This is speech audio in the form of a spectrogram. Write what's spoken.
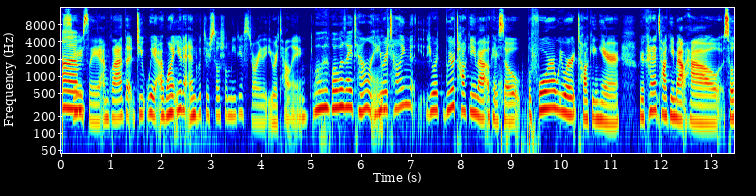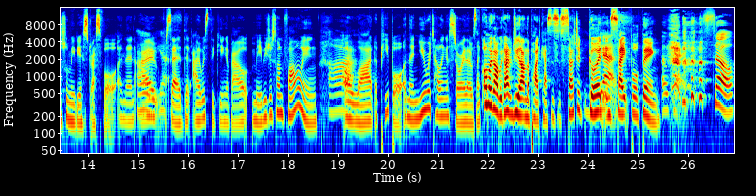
Um, Seriously, I'm glad that. Do you, wait? I want you to end with your social media story that you were telling. what was, what was I telling? You were telling you were we were talking about okay, so before we were talking here, we were kind of talking about how social media is stressful, and then Oh, I yes. said that I was thinking about maybe just unfollowing Ah, a lot of people, and then you were telling a story that I was like, oh my god, we got to do that on the podcast. This is such a good, Yes. insightful thing. Okay. so,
